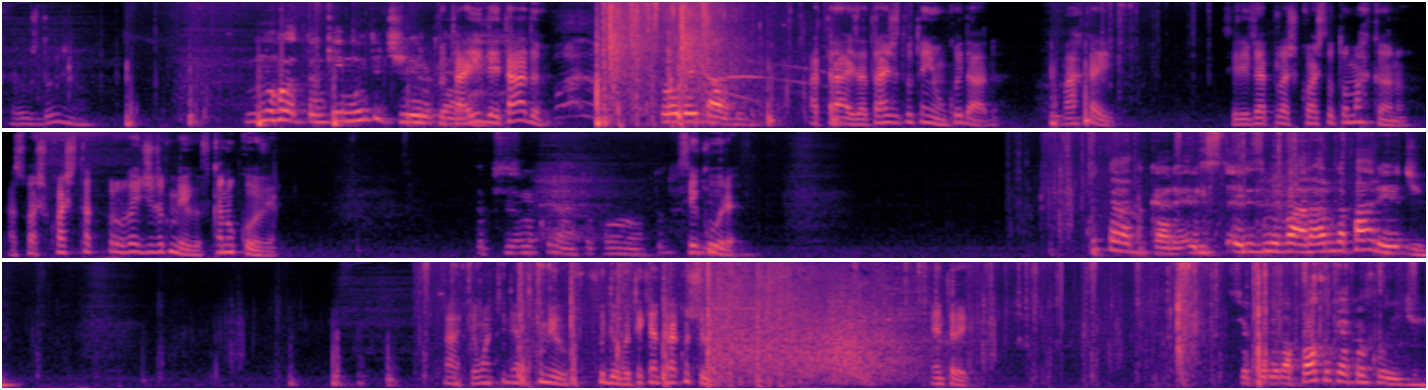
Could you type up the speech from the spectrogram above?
Caiu os dois, não. Não, tanquei muito tiro, Tu cara. tá aí deitado? Tô deitado. Atrás, atrás de tu tem um, cuidado. Marca aí. Se ele vier pelas costas, eu tô marcando. As suas costas tá protegida comigo, fica no cover. Eu preciso me curar, tô com tudo Se cura. Cuidado, cara. Eles, eles me vararam da parede. Ah, tem um aqui dentro comigo. Fudeu, vou ter que entrar contigo. Entrei. Você cuida da porta ou quer que eu cuide?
